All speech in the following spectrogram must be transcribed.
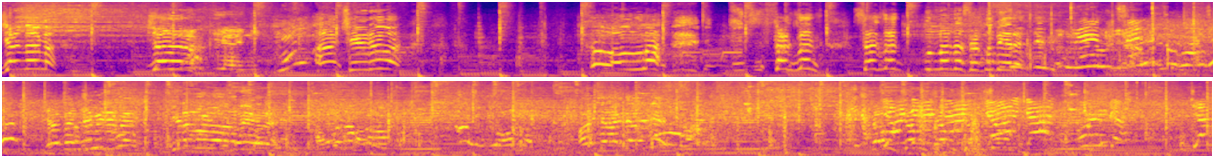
Jandarma! Jandarma! Anam çeviriyor bak. Allah! Saklan! Saklan! Bunları da sakla bir yere. Ya ben ne bileyim ben. Girin oralara bir yere. Hadi hadi hadi. Çabuk çabuk çabuk çabuk. Gel gel buraya gel. Gel.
